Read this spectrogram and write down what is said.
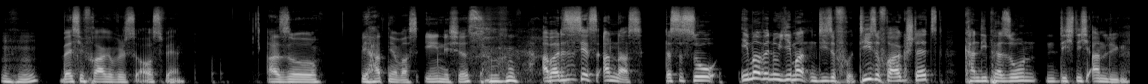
Mhm. Welche Frage würdest du auswählen? Also, wir hatten ja was ähnliches. Aber das ist jetzt anders. Das ist so, immer wenn du jemanden diese, diese Frage stellst, kann die Person dich nicht anlügen.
